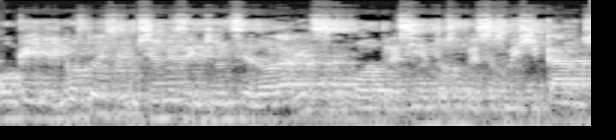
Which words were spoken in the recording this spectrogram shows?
Ok, el costo de inscripción es de 15 dólares o 300 pesos mexicanos.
